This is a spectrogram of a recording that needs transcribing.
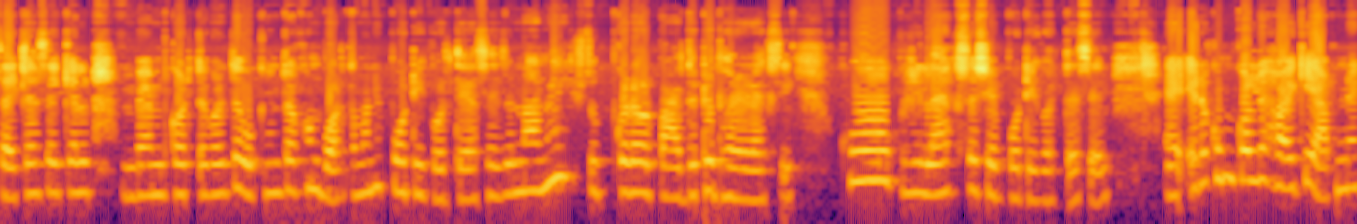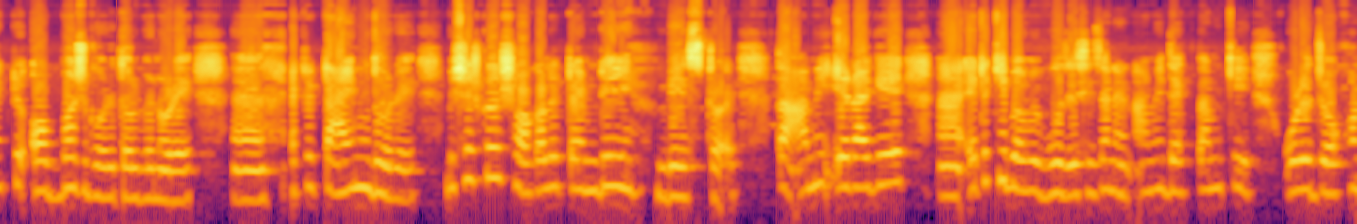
সাইকেল সাইকেল ব্যায়াম করতে করতে ও কিন্তু এখন বর্তমানে পটি করতে আসে এই জন্য আমি চুপ করে ওর পা দুটো ধরে রাখছি। খুব রিল্যাক্সে সে পটি করতেছে। এরকম করলে হয় কি, আপনি একটা অভ্যাস গড়ে তুলবেন ওরে একটা টাইম ধরে। বিশেষ করে সকালের টাইমটাই বেস্ট হয়। তা আমি এর আগে এটা কীভাবে বুঝেছি জানেন? আমি দেখতাম কি, ওরে যখন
